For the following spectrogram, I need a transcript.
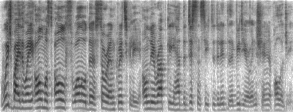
which, by the way, almost all swallowed their story uncritically. Only Ruptly had the decency to delete the video and issue an apology.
